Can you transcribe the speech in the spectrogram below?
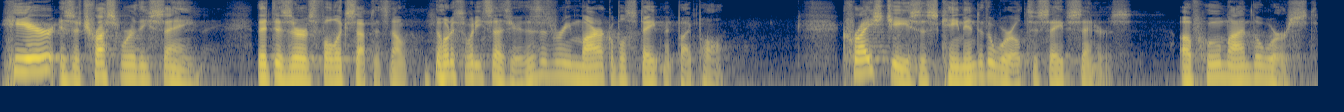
Here is a trustworthy saying that deserves full acceptance. Now, notice what he says here. This is a remarkable statement by Paul. Christ Jesus came into the world to save sinners, of whom I'm the worst.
